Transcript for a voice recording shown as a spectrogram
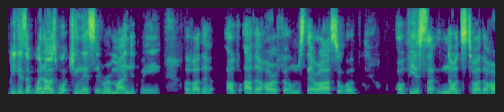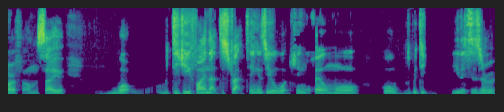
because when I was watching this, it reminded me of other of other horror films. There are sort of obvious like, nods to other horror films. So, what did you find that distracting as you were watching the film, or or did you see this as an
